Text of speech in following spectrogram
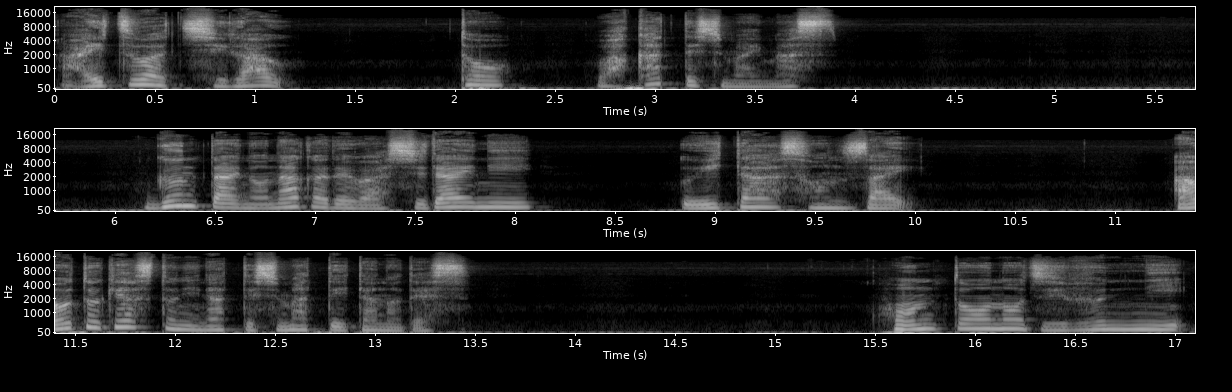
あいつは違う。と分かってしまいます。軍隊の中では次第に浮いた存在。アウトキャストになってしまっていたのです。本当の自分に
